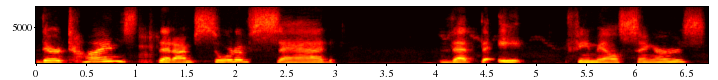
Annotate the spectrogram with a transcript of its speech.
there are times that I'm sort of sad that the eight female singers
